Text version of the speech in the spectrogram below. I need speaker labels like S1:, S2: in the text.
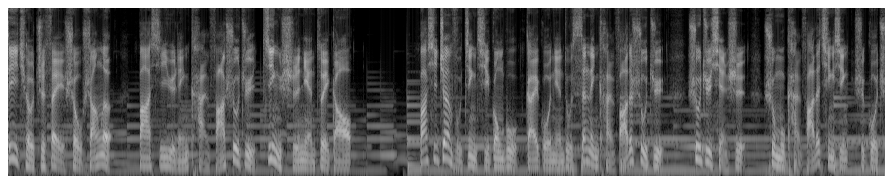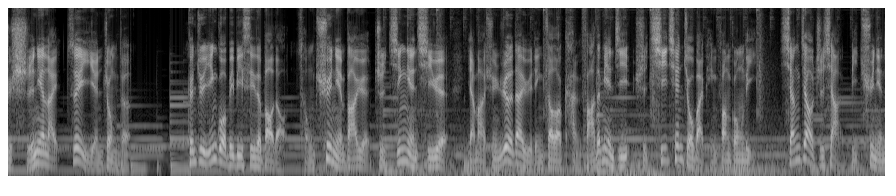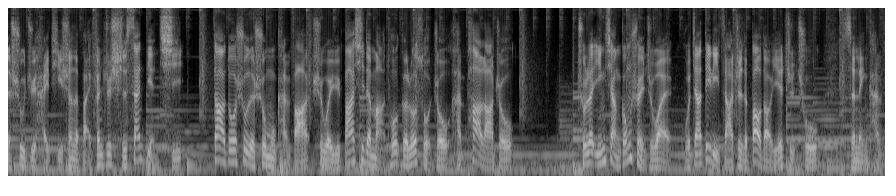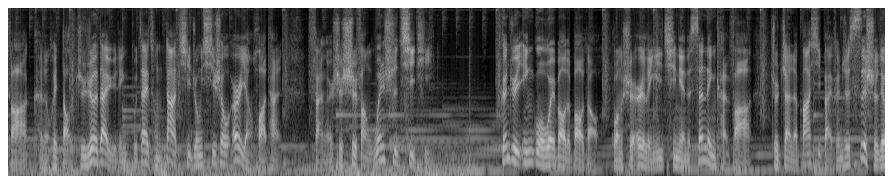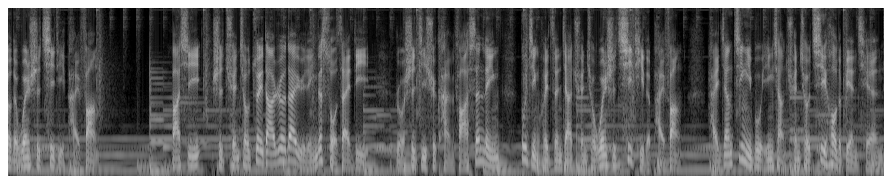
S1: 地球之肺受伤了。巴西雨林砍伐数据近十年最高。巴西政府近期公布该国年度森林砍伐的数据，数据显示树木砍伐的情形是过去十年来最严重的。根据英国 BBC 的报道，从去年八月至今年七月，亚马逊热带雨林遭到砍伐的面积是七千九百平方公里，相较之下，比去年的数据还提升了百分之十三点七。大多数的树木砍伐是位于巴西的马托格罗索州和帕拉州。除了影响供水之外，国家地理杂志的报道也指出，森林砍伐可能会导致热带雨林不再从大气中吸收二氧化碳，反而是释放温室气体。根据英国卫报的报道，光是2017年的森林砍伐就占了巴西百分之四十六的温室气体排放。巴西是全球最大热带雨林的所在地，若是继续砍伐森林，不仅会增加全球温室气体的排放。还将进一步影响全球气候的变迁。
